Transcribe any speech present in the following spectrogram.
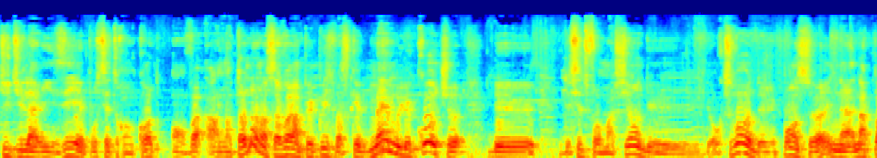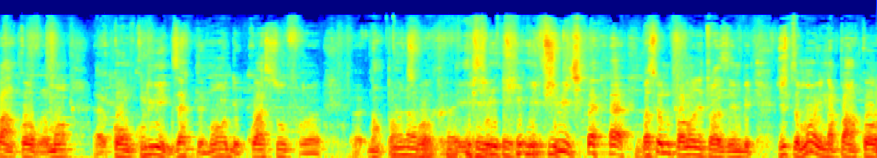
titularisé pour cette rencontre. On va, en attendant d'en savoir un peu plus, parce que même le coach de, de cette formation de, de Oxford, je pense, il n'a pas encore vraiment euh, conclu exactement de quoi souffre, euh, non pas Non, non, Oxford, non, mais Ipswich, Ipswich. parce que nous parlons de 3 Justement, il n'a pas encore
